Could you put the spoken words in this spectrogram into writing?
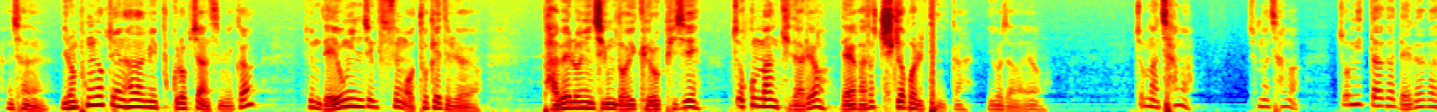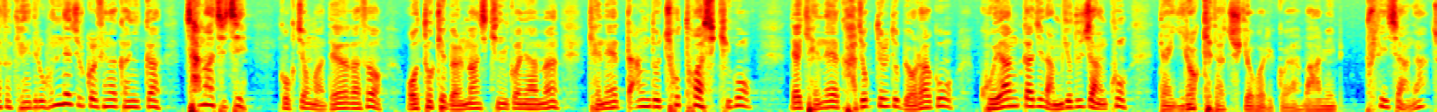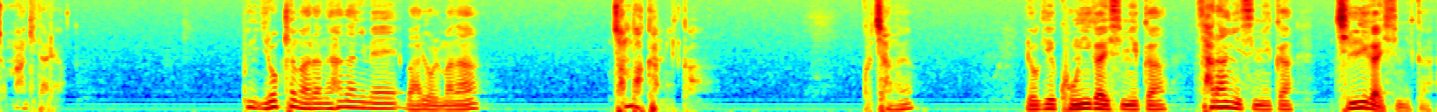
괜찮아요. 이런 폭력적인 하나님이 부끄럽지 않습니까? 지금 내용인즉슨 어떻게 들려요? 바벨론이 지금 너희 괴롭히지? 조금만 기다려. 내가 가서 죽여버릴 테니까. 이거잖아요. 좀만 참아. 좀만 참아. 좀 있다가 내가 가서 걔네들을 혼내줄 걸 생각하니까 참아지지. 걱정 마. 내가 가서 어떻게 멸망시킬 거냐 하면 걔네 땅도 초토화시키고 내가 걔네 가족들도 멸하고 고향까지 남겨두지 않고 내가 이렇게 다 죽여버릴 거야. 마음이 풀리지 않아? 좀만 기다려. 이렇게 말하는 하나님의 말이 얼마나 천박합니까? 그렇지 않아요? 여기에 공의가 있습니까? 사랑이 있습니까? 진리가 있습니까?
